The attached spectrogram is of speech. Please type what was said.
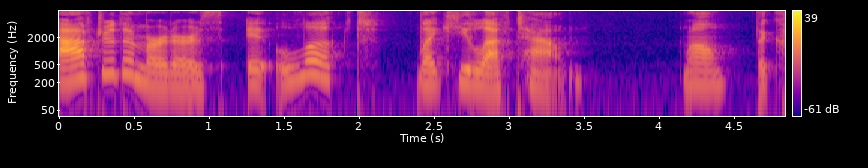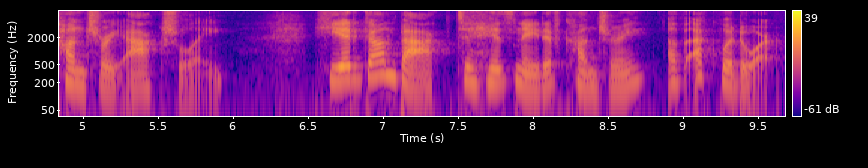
After the murders, it looked like he left town. Well, the country, actually. He had gone back to his native country of Ecuador.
